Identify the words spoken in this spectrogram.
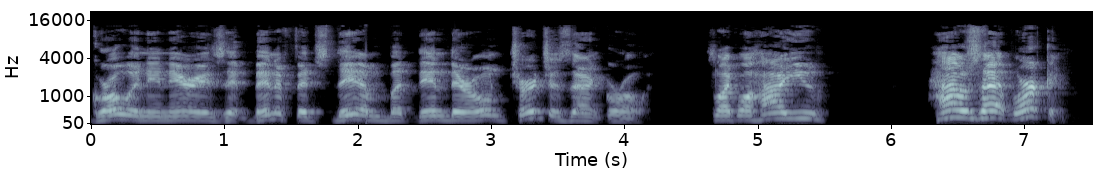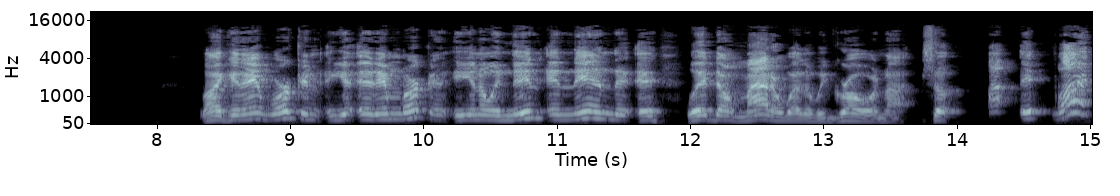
growing in areas that benefits them, but then their own churches aren't growing. It's like, well, how you, how's that working? Like it ain't working. It ain't working. You know. And then and then it, eh, well, it don't matter whether we grow or not. So it, what?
